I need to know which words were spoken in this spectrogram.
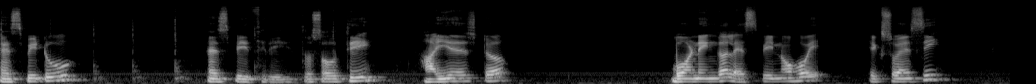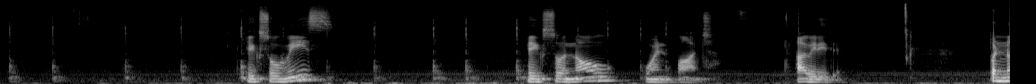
SP two SP three તો સૌથી હાઈએસ્ટ બોન્ડ એંગલ એસપીનો હોય, એકસો એંસી. એકસો વીસ, એકસો નવ પોઈન્ટ પાંચ. આવી રીતે. પણ ન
